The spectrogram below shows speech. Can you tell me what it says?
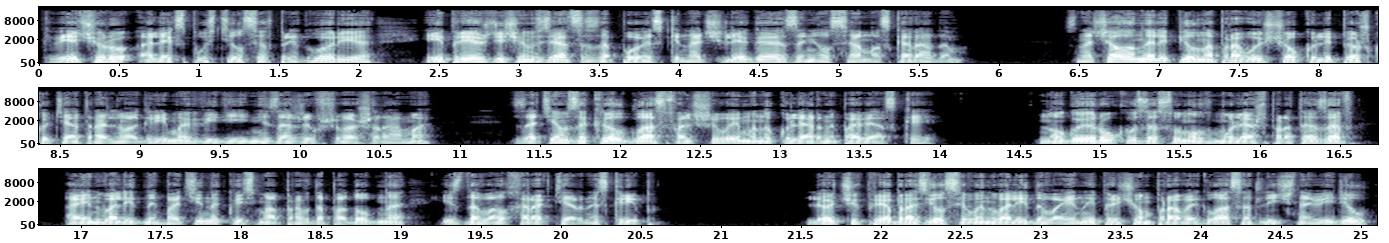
К вечеру Олег спустился в предгорье и, прежде чем взяться за поиски ночлега, занялся маскарадом. Сначала налепил на правую щеку лепешку театрального грима в виде незажившего шрама, затем закрыл глаз фальшивой монокулярной повязкой. Ногу и руку засунул в муляж протезов, а инвалидный ботинок весьма правдоподобно издавал характерный скрип. Летчик преобразился в инвалида войны, причем правый глаз отлично видел,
